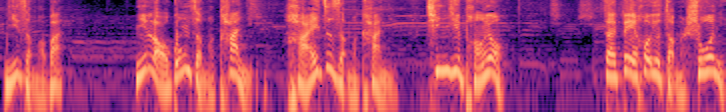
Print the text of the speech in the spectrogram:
你怎么办？你老公怎么看你？孩子怎么看你？亲戚朋友在背后又怎么说你？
